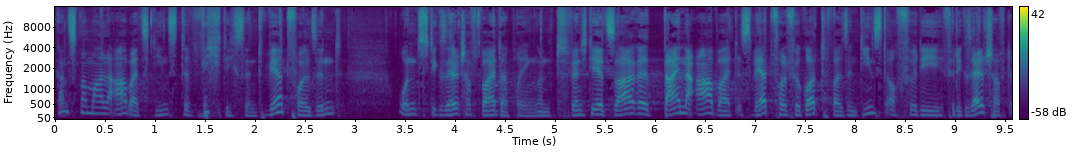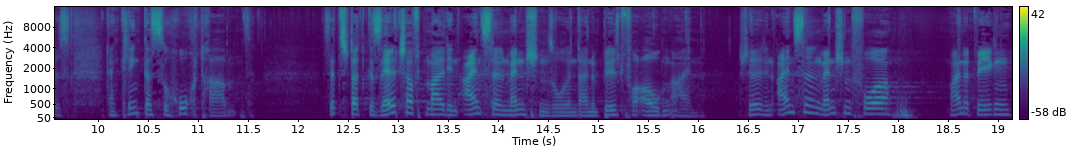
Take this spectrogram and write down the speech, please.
ganz normale Arbeitsdienste, wichtig sind, wertvoll sind und die Gesellschaft weiterbringen. Und wenn ich dir jetzt sage, deine Arbeit ist wertvoll für Gott, weil sie ein Dienst auch für die, für die Gesellschaft ist, dann klingt das so hochtrabend. Setz statt Gesellschaft mal den einzelnen Menschen so in deinem Bild vor Augen ein. Stell den einzelnen Menschen vor, meinetwegen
